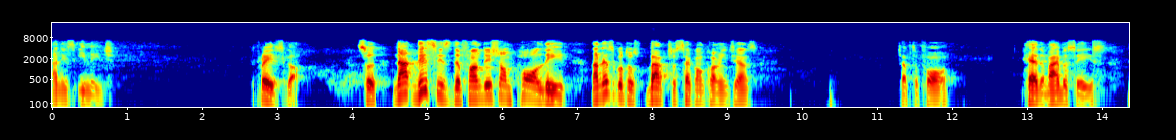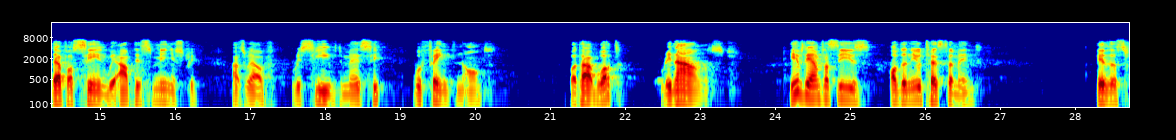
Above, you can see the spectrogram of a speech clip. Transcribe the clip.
and His image. Praise God. So now this is the foundation Paul laid. Now let's go to back to Second Corinthians chapter 4. Here the Bible says, Therefore, seeing we have this ministry, as we have received mercy, we faint not, but have what? Renounced. If the emphasis of the New Testament is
